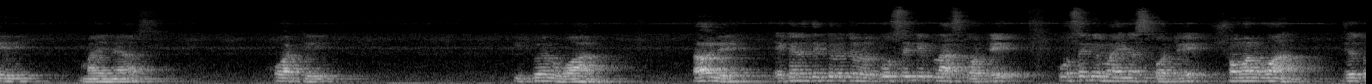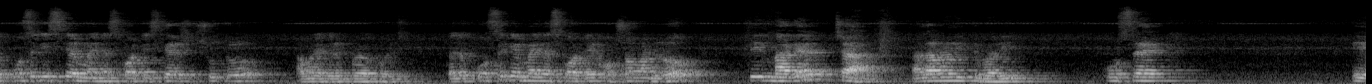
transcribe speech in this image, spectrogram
A cot A equal one তাহলে এখানে দেখতে পাচ্ছি আমরা কোসেকে প্লাস কটে কোসেকে মাইনাস কটে সমান ওয়ান যেহেতু cosec square minus cot square সূত্র আমরা এখানে প্রয়োগ করেছি। তাহলে কোসেকে মাইনাস কটে সমান হলো তিন ভাগের চার। তাহলে আমরা লিখতে পারি কোসেক এ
